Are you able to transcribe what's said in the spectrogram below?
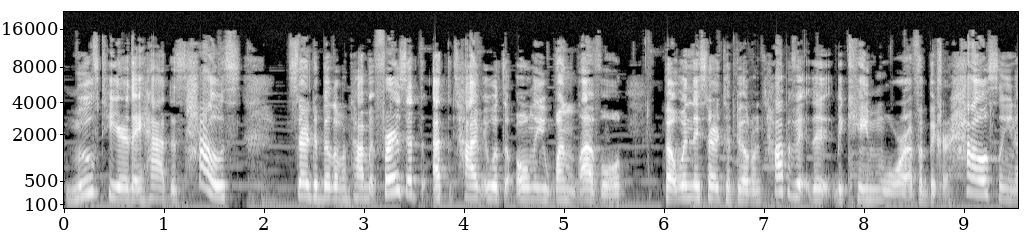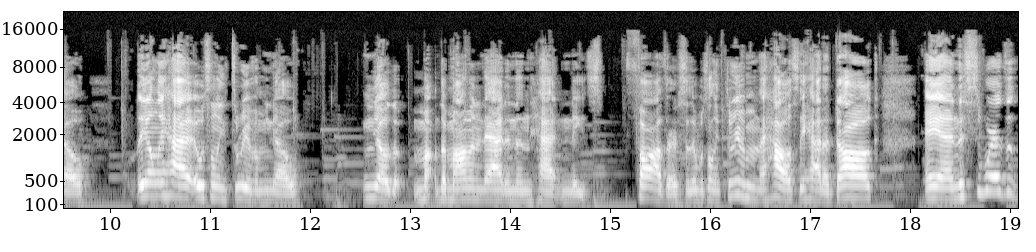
moved here, they had this house started to build up on top. At first, at the, at the time, it was only one level, but when they started to build on top of it, it became more of a bigger house. You know, they only had it was only three of them. You know, you know the the mom and dad, and then had Nate's father. So there was only three of them in the house. They had a dog, and this is where the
